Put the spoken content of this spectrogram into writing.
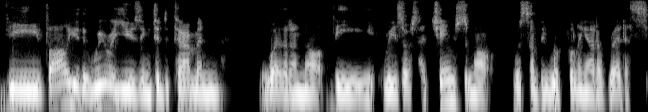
the value that we were using to determine whether or not the resource had changed or not was something we're pulling out of Redis.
